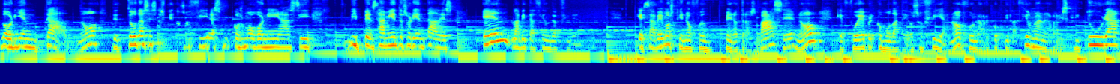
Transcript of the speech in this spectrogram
Lo oriental, ¿no? De todas esas filosofías, cosmogonías y, pensamientos orientales en la habitación de Occidente. que sabemos que no fue un mero trasvase, ¿no? que fue como la teosofía, ¿no? fue una recopilación, una reescritura,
